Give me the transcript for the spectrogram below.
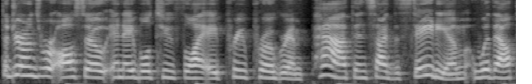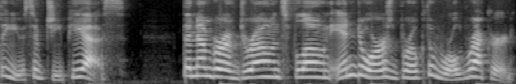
The drones were also enabled to fly a pre-programmed path inside the stadium without the use of GPS. The number of drones flown indoors broke the world record,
